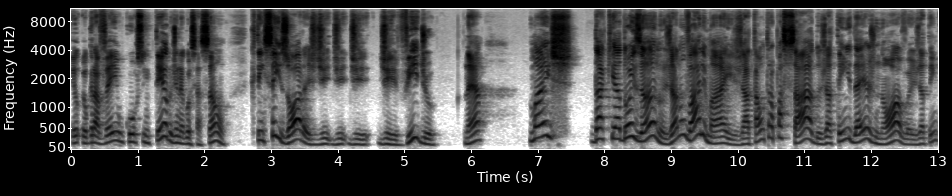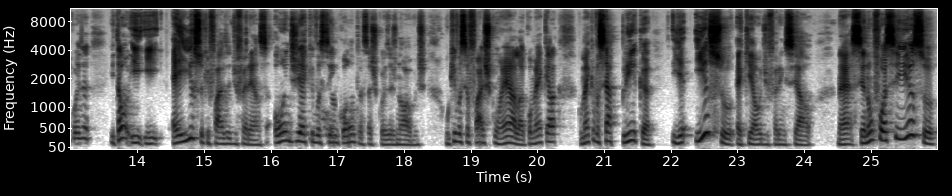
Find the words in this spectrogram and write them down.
eu, eu, gravei um curso inteiro de negociação que tem seis horas de, de, de, de vídeo, né? mas daqui a dois anos já não vale mais, já está ultrapassado, já tem ideias novas, já tem coisa. Então, e, e, é isso que faz a diferença. Onde é que você encontra essas coisas novas? O que você faz com ela? Como é que, ela, como é que você aplica? E isso é que é o diferencial. Né? Se não fosse isso,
